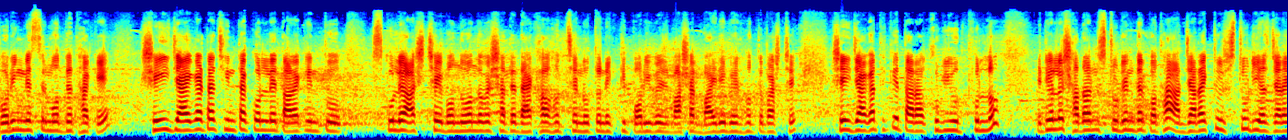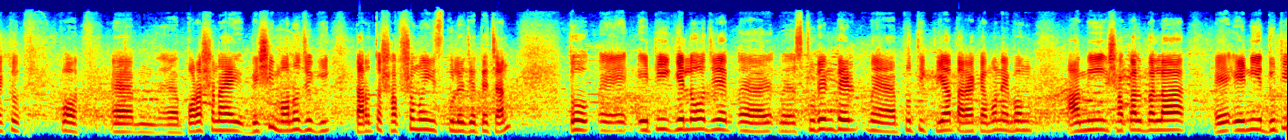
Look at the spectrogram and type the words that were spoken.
বোরিংনেসের মধ্যে থাকে। সেই জায়গাটা চিন্তা করলে তারা কিন্তু স্কুলে আসছে, বন্ধুবান্ধবের সাথে দেখা হচ্ছে, নতুন একটি পরিবেশ, বাসার বাইরে বের হতে পারছে। সেই জায়গা থেকে তারা খুবই উৎফুল্ল। এটি হলো সাধারণ স্টুডেন্টদের কথা। আর যারা একটু স্টুডিয়াস যারা একটু পড়াশোনায় বেশি মনোযোগী, তারা তো সবসময় স্কুলে যেতে চান। তো এটি গেল যে স্টুডেন্টদের প্রতিক্রিয়া তারা কেমন এবং আমি সকালবেলা, এ নিয়ে দুটি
